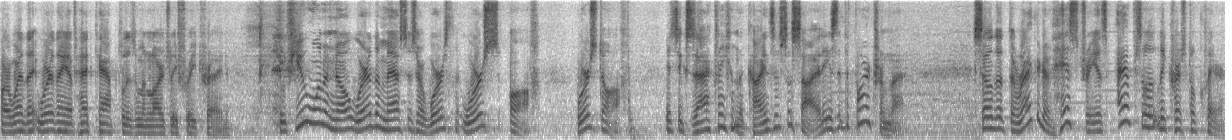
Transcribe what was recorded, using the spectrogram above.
or where they, where they have had capitalism and largely free trade. If you want to know where the masses are worse, worse off, worst off, it's exactly in the kinds of societies that depart from that. So that the record of history is absolutely crystal clear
